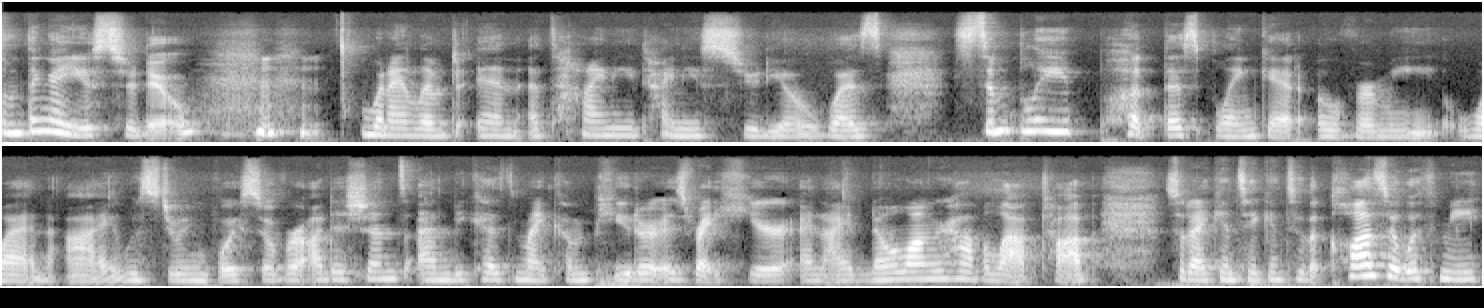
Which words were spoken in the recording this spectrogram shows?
Something I used to do when I lived in a tiny, tiny studio was simply put this blanket over me when I was doing voiceover auditions. And because my computer is right here and I no longer have a laptop so that I can take into the closet with me,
